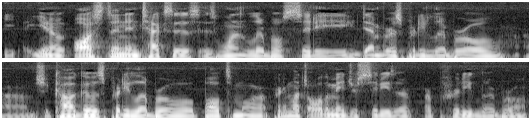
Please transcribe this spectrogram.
you know, Austin in Texas is one liberal city. Denver is pretty liberal. Um, is pretty liberal. Baltimore, pretty much all the major cities are, are pretty liberal.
